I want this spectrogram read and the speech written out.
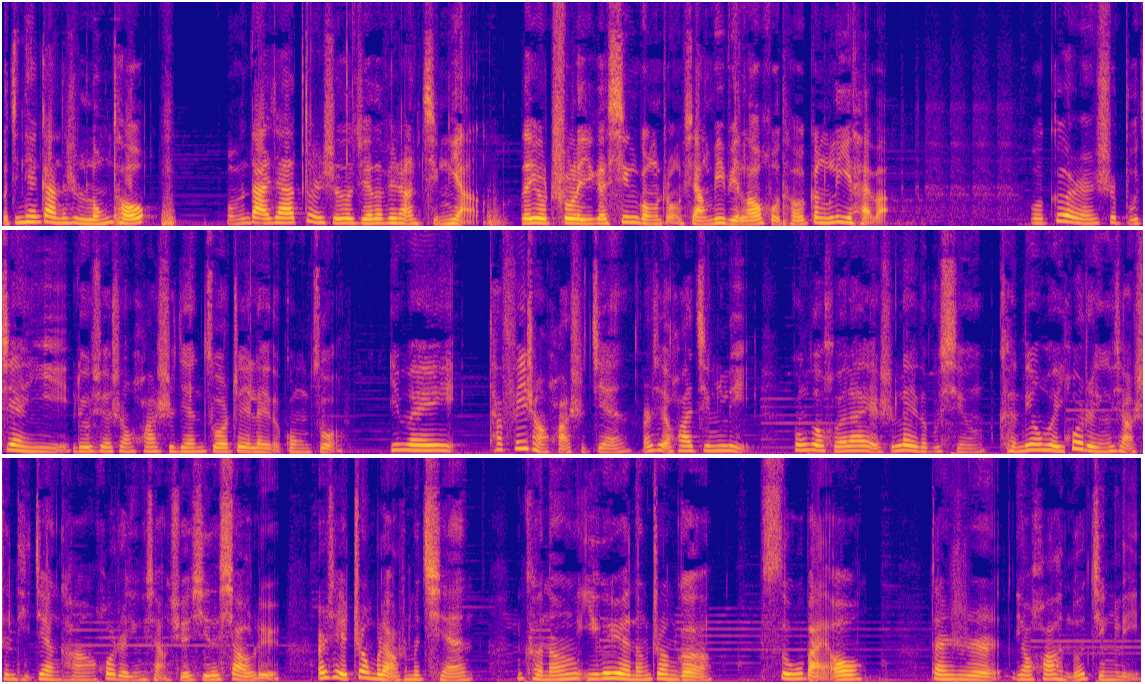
我今天干的是龙头。”我们大家顿时都觉得非常敬仰。那又出了一个新工种，想必比老虎头更厉害吧？我个人是不建议留学生花时间做这类的工作，因为它非常花时间，而且花精力，工作回来也是累得不行，肯定会或者影响身体健康，或者影响学习的效率，而且挣不了什么钱。你可能一个月能挣个四五百欧，但是要花很多精力，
